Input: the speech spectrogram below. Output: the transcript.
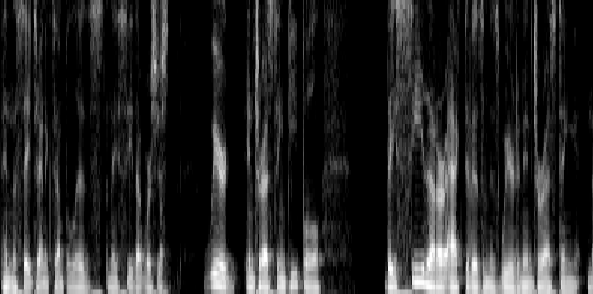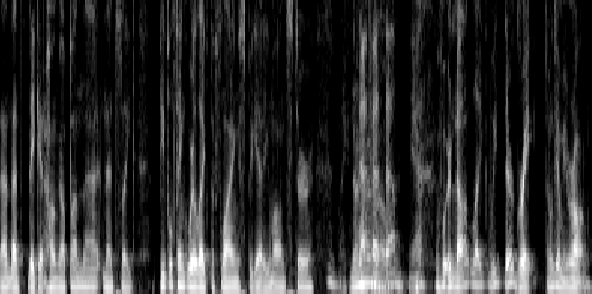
in the Satanic Temple is, and they see that we're just weird, interesting people. they see that our activism is weird and interesting, and then that they get hung up on that, and that's like people think we're like the flying spaghetti monster. Like no, no, no, no. FSM, yeah. we're not like we. They're great. Don't get me wrong.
